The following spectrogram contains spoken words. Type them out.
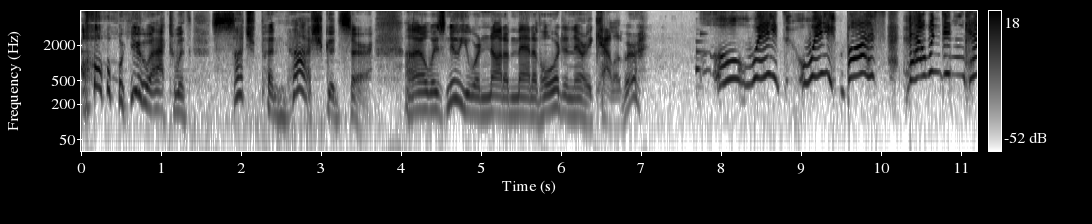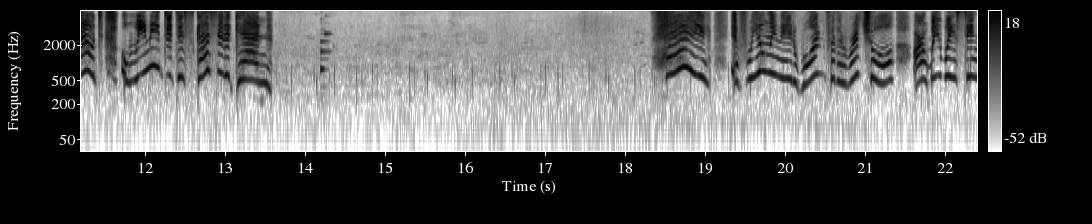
Oh, you act with such panache, good sir. I always knew you were not a man of ordinary caliber. Oh, wait, wait, boss! That one didn't count! We need to discuss it again! Hey! If we only need one for the ritual, aren't we wasting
